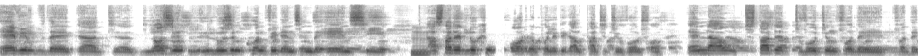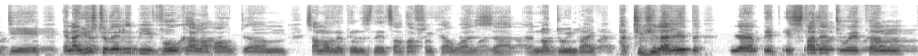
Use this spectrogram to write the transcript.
having the uh, losing losing confidence in the ANC, mm. I started looking for a political party to vote for, and I started voting for the for the DA. And I used to really be vocal about um, some of the things that South Africa was uh, not doing right, particularly mm-hmm. the yeah, it, it started with um,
